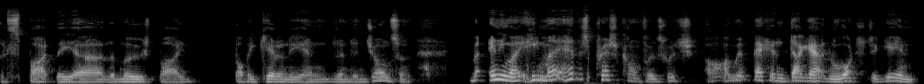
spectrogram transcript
despite the uh, the moves by Bobby Kennedy and Lyndon Johnson. But anyway, he made, had this press conference, which I went back and dug out and watched again.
